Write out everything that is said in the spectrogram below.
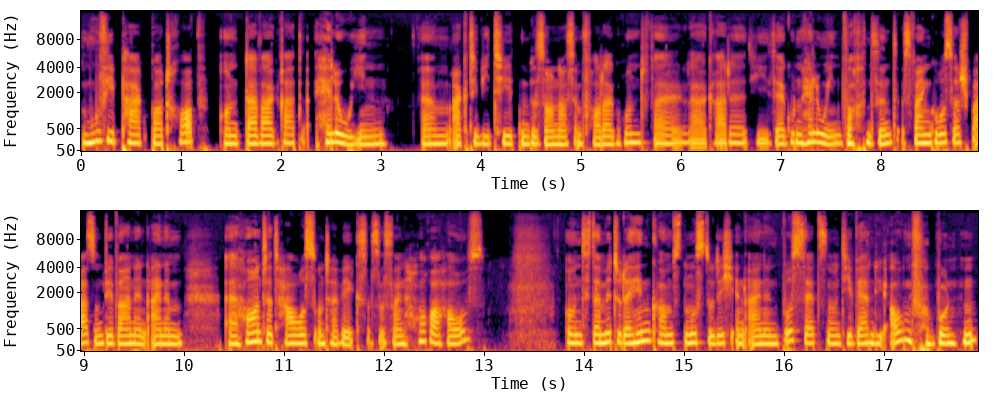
Moviepark Bottrop und da war gerade Halloween ähm, Aktivitäten besonders im Vordergrund, weil da gerade die sehr guten Halloween-Wochen sind. Es war ein großer Spaß und wir waren in einem äh, Haunted House unterwegs. Das ist ein Horrorhaus. Und damit du da hinkommst, musst du dich in einen Bus setzen und dir werden die Augen verbunden.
